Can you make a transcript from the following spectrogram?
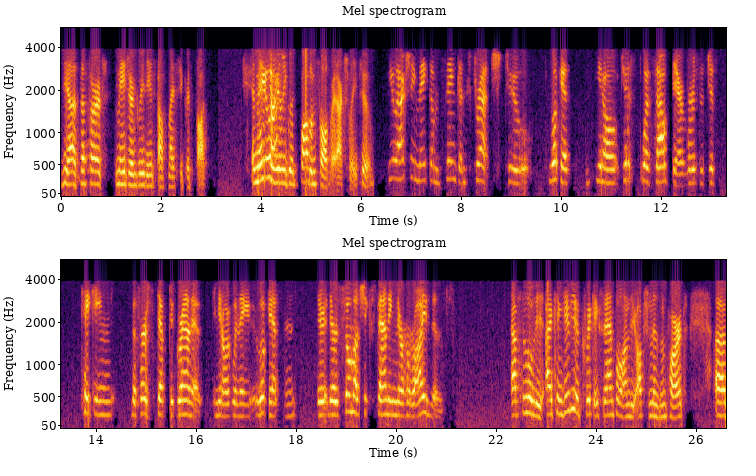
the, the third major ingredient of my secret sauce. It makes you, you a really good problem solver, actually, too. You actually make them think and stretch to look at, you know, just what's out there versus just taking the first step to granite. You know, when they look at there, there's so much expanding their horizons. Absolutely. I can give you a quick example on the optionism part. Uh,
